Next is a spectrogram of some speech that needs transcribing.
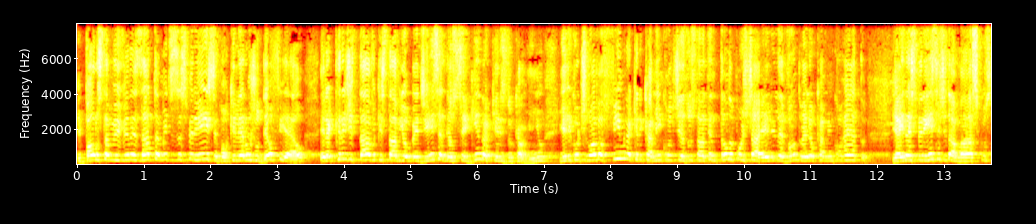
E Paulo estava vivendo exatamente essa experiência, porque ele era um judeu fiel, ele acreditava que estava em obediência a Deus, seguindo aqueles do caminho, e ele continuava firme naquele caminho enquanto Jesus estava tentando puxar ele, levando ele ao caminho correto. E aí, na experiência de Damascus,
